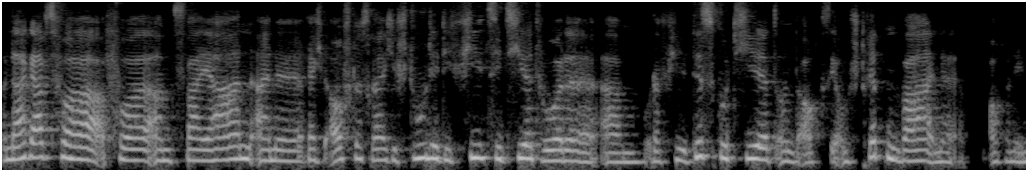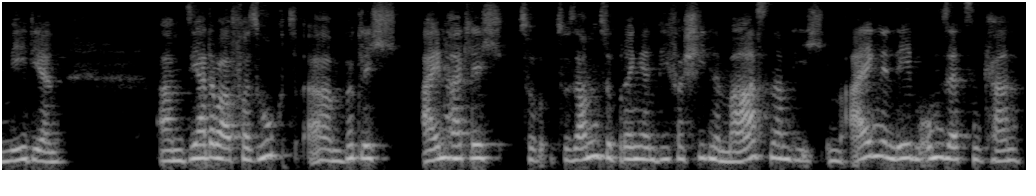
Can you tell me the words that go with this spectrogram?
Und da gab es vor, vor um, zwei Jahren eine recht aufschlussreiche Studie, die viel zitiert wurde ähm, oder viel diskutiert und auch sehr umstritten war, in der, auch in den Medien. Ähm, sie hat aber versucht, ähm, wirklich einheitlich zu, zusammenzubringen, wie verschiedene Maßnahmen, die ich im eigenen Leben umsetzen kann,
